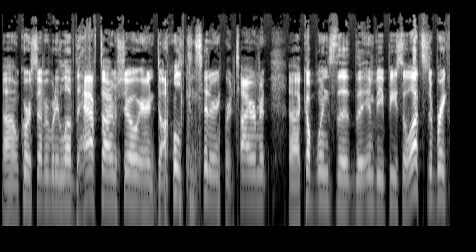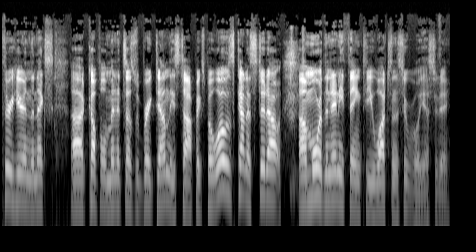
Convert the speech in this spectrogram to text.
Uh, of course, everybody loved the halftime show. Aaron Donald considering retirement, uh, couple wins the the MVP. So lots to break through here in the next uh, couple minutes as we break down these topics. But what was kind of stood out uh, more than anything to you watching the Super Bowl yesterday?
